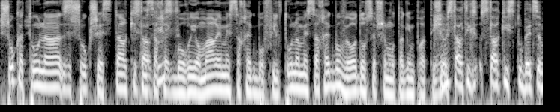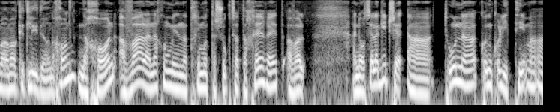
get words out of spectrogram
שוק הטונה זה שוק שסטארקיסט סטארקיסט? משחק בו, ריו מארי משחק בו, פילטונה משחק בו, ועוד אוסף של מותגים פרטיים. שסטארקיסט הוא בעצם המרקט לידר, נכון? נכון, אבל אנחנו מנתחים את השוק קצת אחרת, אבל אני רוצה להגיד שהטונה, קודם כל התאימה,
